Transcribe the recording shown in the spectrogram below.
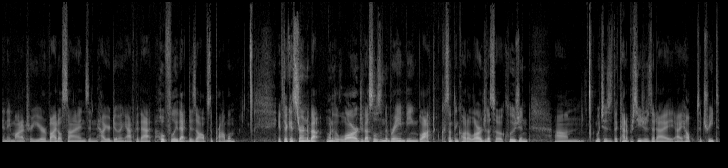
and they monitor your vital signs and how you're doing after that. Hopefully, that dissolves the problem. If they're concerned about one of the large vessels in the brain being blocked, something called a large vessel occlusion, um, which is the kind of procedures that I, I help to treat,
